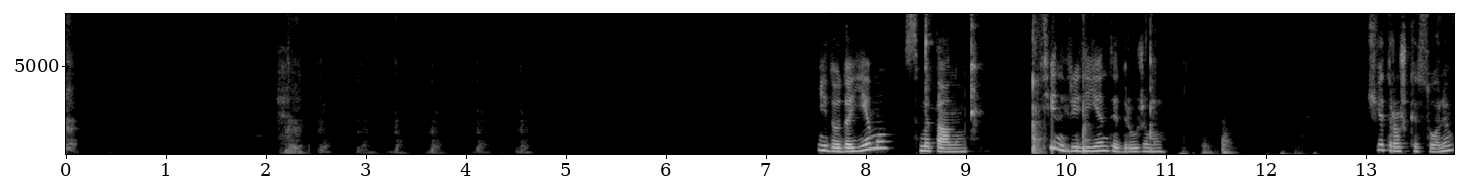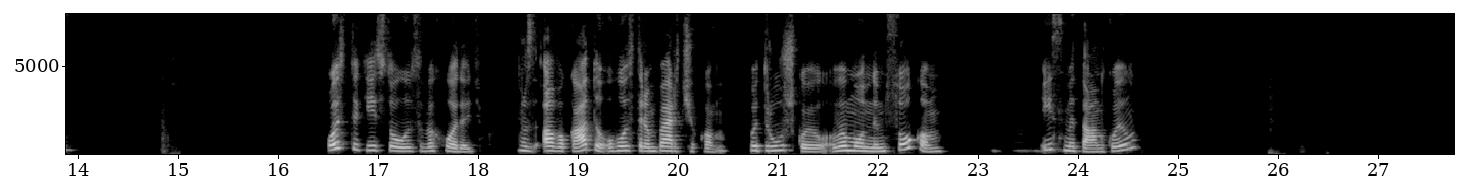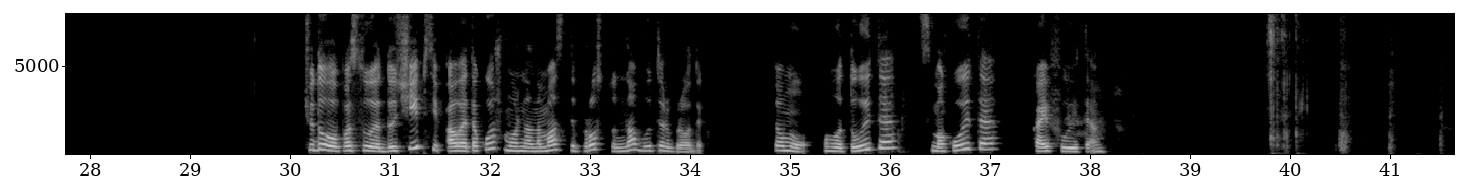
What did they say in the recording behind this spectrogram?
І додаємо сметану. Всі інгредієнти дружимо. Ще трошки солі. Ось такий соус виходить з авокадо, гострим перчиком, петрушкою, лимонним соком і сметанкою. Чудово пасує до чіпсів, але також можна намазати просто на бутербродик. Тому готуйте, смакуйте, кайфуйте.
